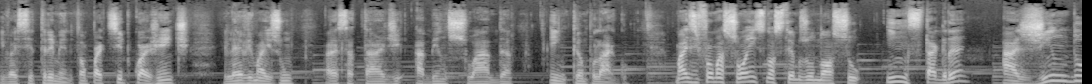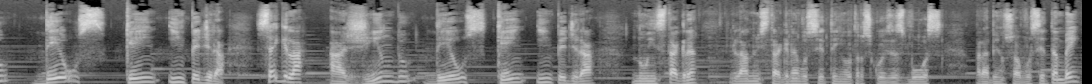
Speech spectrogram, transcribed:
e vai ser tremendo. Então participe com a gente e leve mais um para essa tarde abençoada em Campo Largo. Mais informações nós temos o nosso Instagram, Agindo Deus Quem Impedirá. Segue lá, Agindo Deus Quem Impedirá no Instagram. E lá no Instagram você tem outras coisas boas para abençoar você também.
